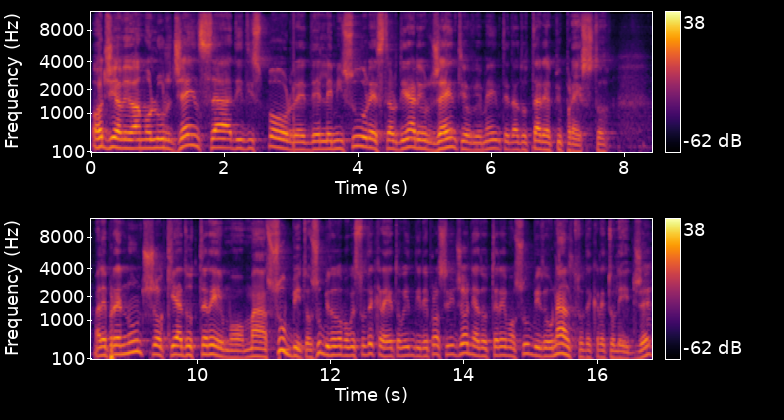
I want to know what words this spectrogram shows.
Oggi avevamo l'urgenza di disporre delle misure straordinarie urgenti ovviamente da adottare al più presto ma le preannuncio che adotteremo, ma subito, subito dopo questo decreto, quindi nei prossimi giorni adotteremo subito un altro decreto legge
